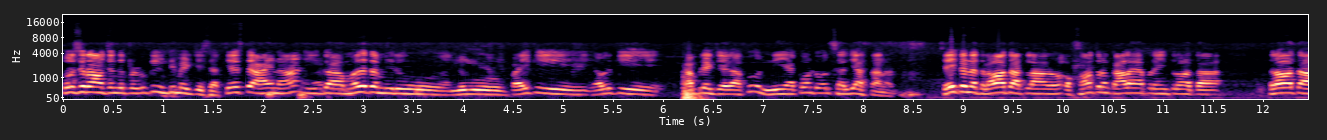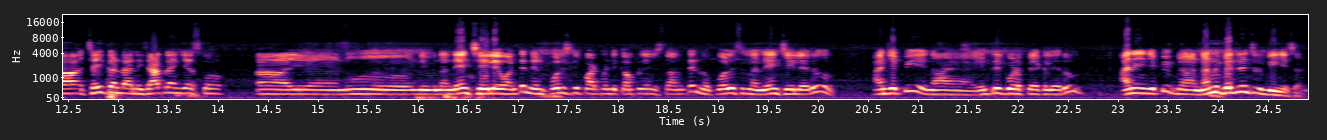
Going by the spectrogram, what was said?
తులసి రామచంద్ర ప్రభుకి ఇంటిమేట్ చేశారు. చేస్తే ఆయన ఇంకా మొదట మీరు నువ్వు పైకి ఎవరికి కంప్లైంట్ చేయగాకు నీ అకౌంట్ వరకు సరి చేస్తాను చేయకుండా తర్వాత అట్లా ఒక సంవత్సరం కాలయాపన అయిన తర్వాత తర్వాత చేయకుండా నీ జాతర ఏం చేసుకో? నువ్వు నువ్వు నన్ను ఏం చేయలేవు అంటే నేను పోలీస్ డిపార్ట్మెంట్కి కంప్లైంట్ ఇస్తానంటే నువ్వు పోలీసులు నన్ను ఏం చేయలేరు అని చెప్పి నా ఎంట్రీకి కూడా పేకలేరు అని చెప్పి నన్ను బెదిరించడం బిగించేశాడు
